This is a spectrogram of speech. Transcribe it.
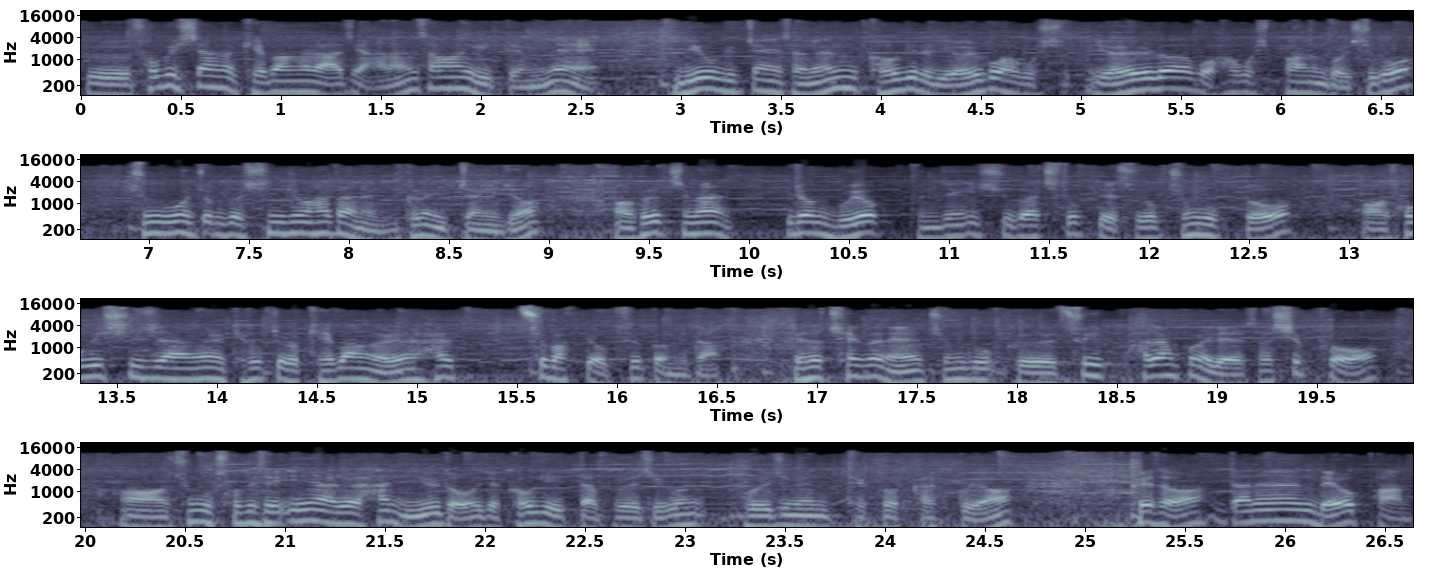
그 소비 시장을 개방을 아직 안 한 상황이기 때문에 미국 입장에서는 거기를 열고 하고, 싶, 열라고 하고 싶어 하는 것이고 중국은 좀 더 신중하다는 그런 입장이죠. 어, 그렇지만 이런 무역 분쟁 이슈가 지속될수록 중국도 어, 소비 시장을 계속적으로 개방을 할 수밖에 없을 겁니다. 그래서 최근에 중국 그 수입 화장품에 대해서 10% 어, 중국 소비세 인하를 한 이유도 이제 거기에 있다 보여지고 보여지면 될 것 같고요. 그래서 일단은 네오팜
